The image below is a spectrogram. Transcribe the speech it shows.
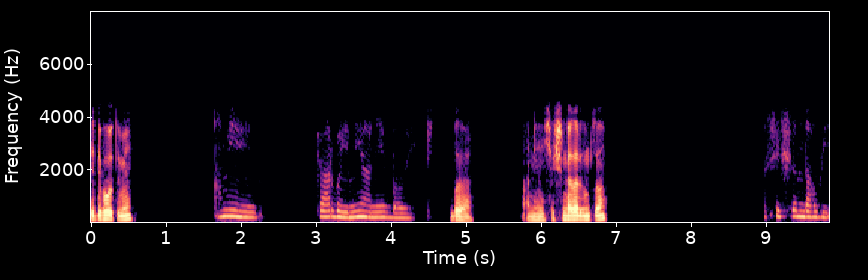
किती भाऊ तुम्ही? आम्ही चार बहिणी आणि एक भाऊ आहे. बर. आणि शिक्षण काय झालं तुमचं? शिक्षण दहावी.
